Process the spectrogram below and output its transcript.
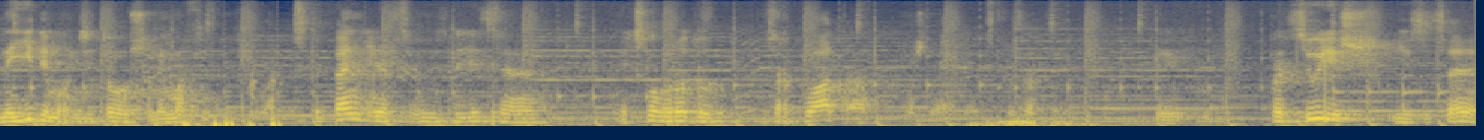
не їдемо із-за того, що нема фінансування. Стипендія, це мені здається, як свого роду зарплата, можна так сказати. Ти працюєш і за це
